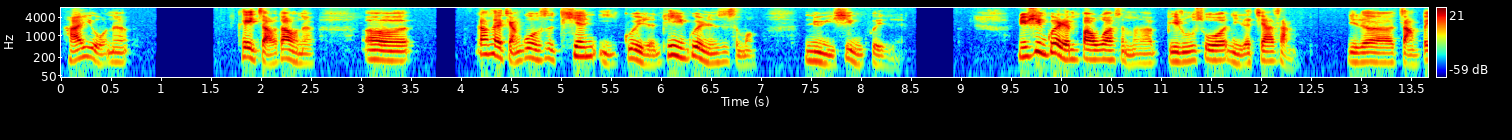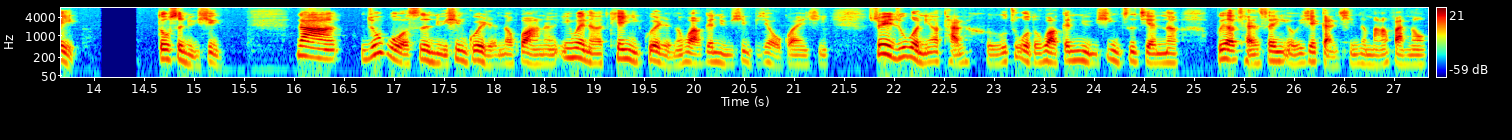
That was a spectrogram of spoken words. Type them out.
还有呢，可以找到呢，呃，刚才讲过是天乙贵人，天乙贵人是什么？女性贵人，女性贵人包括什么呢？比如说你的家长、你的长辈都是女性，那。如果是女性贵人的话呢，因为呢天乙贵人的话跟女性比较有关系，所以如果你要谈合作的话，跟女性之间呢不要产生有一些感情的麻烦哦，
